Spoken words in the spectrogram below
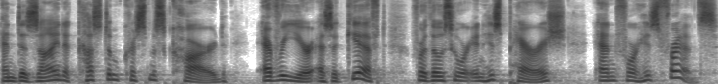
and design a custom Christmas card every year as a gift for those who are in his parish and for his friends.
